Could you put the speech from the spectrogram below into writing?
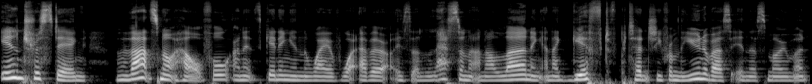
interesting, that's not helpful. And it's getting in the way of whatever is a lesson and a learning and a gift potentially from the universe in this moment.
